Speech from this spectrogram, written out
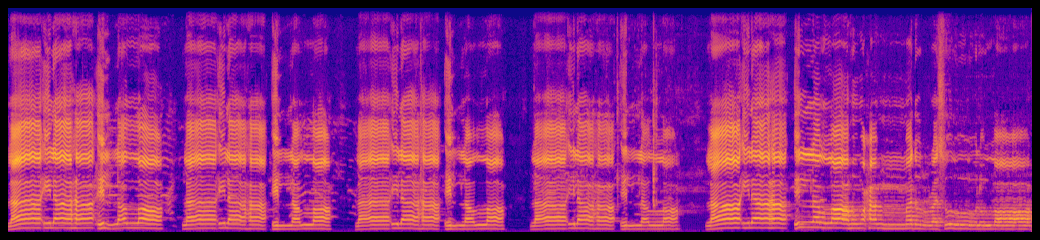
লা ইলাহা ইল্লাল্লাহ, লা ইলাহা ইল্লাল্লাহ, লা ইলাহা ইল্লাল্লাহ, লা ইলাহা ইল্লাল্লাহ, লা ইলাহা ইল্লাল্লাহু মুহাম্মাদুর রাসূলুল্লাহ।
